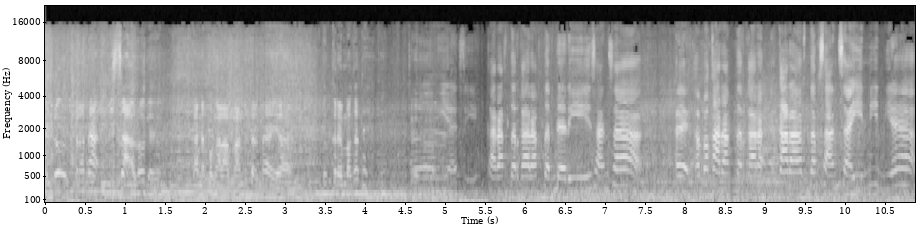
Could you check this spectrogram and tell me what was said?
itu ternyata bisa loh gitu. Karena pengalaman itu ternyata ya itu keren banget ya Eh, iya sih. Karakter-karakter dari Sansa eh apa karakter, karakter Sansa ini dia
